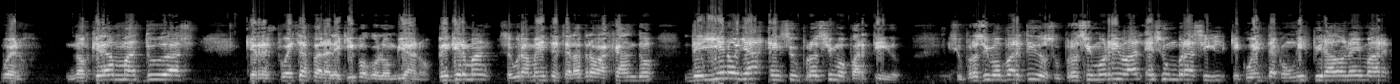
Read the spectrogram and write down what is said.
Bueno, nos quedan más dudas que respuestas para el equipo colombiano. Peckerman seguramente estará trabajando de lleno ya en su próximo partido. Y su próximo partido, su próximo rival es un Brasil que cuenta con un inspirado Neymar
